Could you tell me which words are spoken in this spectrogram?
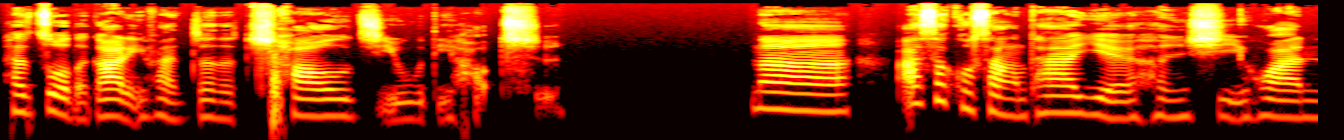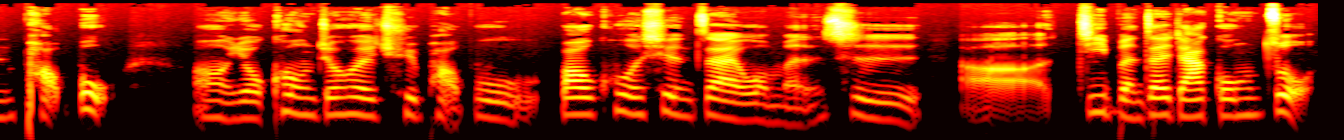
他做的咖喱饭真的超级无敌好吃。那阿萨克桑他也很喜欢跑步。嗯，有空就会去跑步，包括现在我们是呃基本在家工作，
